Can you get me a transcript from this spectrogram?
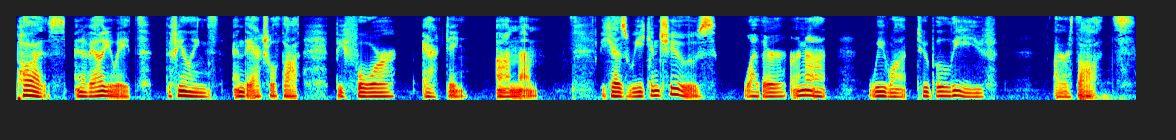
pause, and evaluate the feelings and the actual thought before acting on them. Because we can choose whether or not we want to believe our thoughts.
